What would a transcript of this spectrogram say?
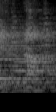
Silla.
